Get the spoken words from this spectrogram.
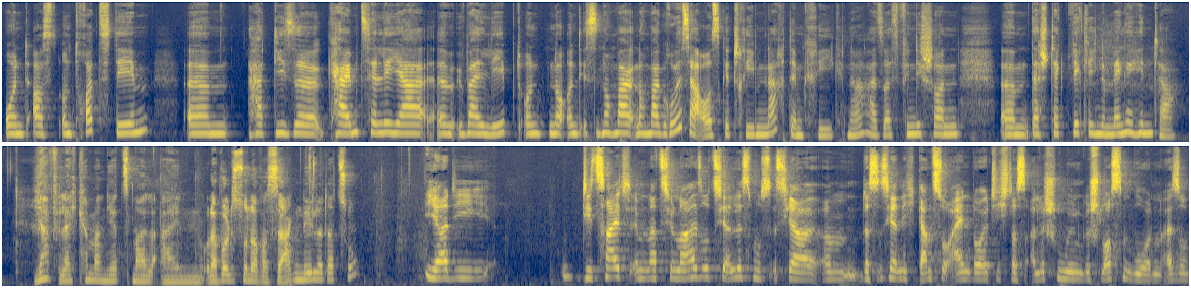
Und, aus, und trotzdem ähm, hat diese Keimzelle ja äh, überlebt und, no, und ist noch mal, noch mal größer ausgetrieben nach dem Krieg. Ne? Also das finde ich schon, ähm, da steckt wirklich eine Menge hinter. Ja, vielleicht kann man jetzt mal ein, oder wolltest du noch was sagen, Nele, dazu? Ja, die die Zeit im Nationalsozialismus ist ja, ähm, das ist ja nicht ganz so eindeutig, dass alle Schulen geschlossen wurden. Also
